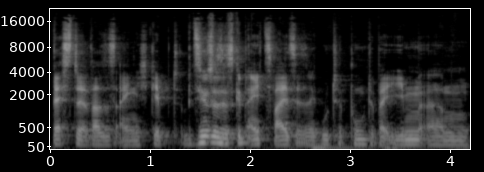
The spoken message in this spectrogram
Beste, was es eigentlich gibt. Beziehungsweise es gibt eigentlich zwei sehr, sehr gute Punkte bei ihm. Ähm,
